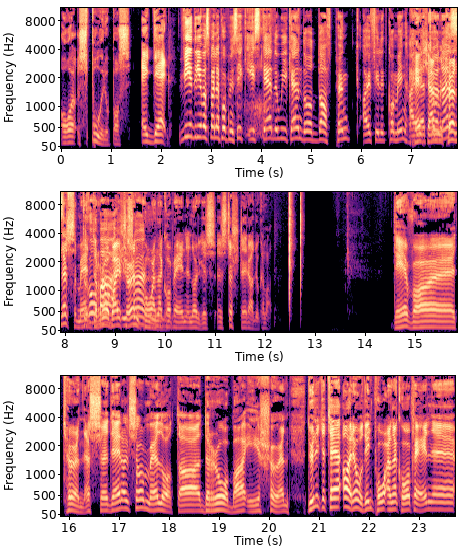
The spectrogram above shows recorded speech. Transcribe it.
og spore opp oss der. Vi driver og spiller popmusikk i sted The Weekend og Daft Punk, I Feel It Coming. Her Her kommer Tønes med Dråba i sjøen på sjøen. NRK P1, Norges eh, største radiokanal. Det var Tønes der, altså, med låta 'Dråba i sjøen'. Du lytter til Are Odin på NRK P1, eh,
